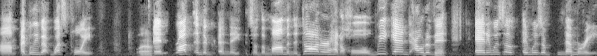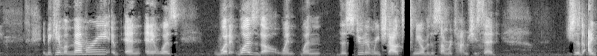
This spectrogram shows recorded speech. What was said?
um, i believe at west point Wow. and Rob and the and they so the mom and the daughter had a whole weekend out of it, and it was a it was a memory. It became a memory, and and it was what it was though when when the student reached out to me over the summertime. She said, she said I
